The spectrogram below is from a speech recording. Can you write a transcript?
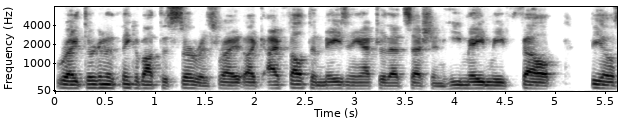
right? They're going to think about the service, right? Like I felt amazing after that session. He made me felt feel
